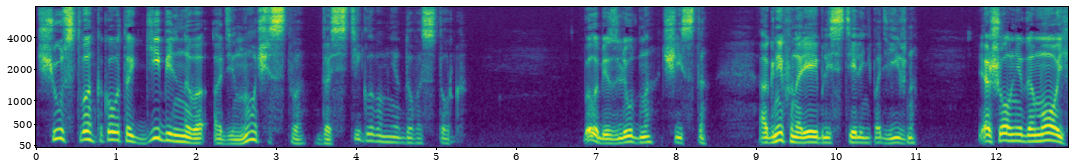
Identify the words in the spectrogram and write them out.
Чувство какого-то гибельного одиночества достигло во мне до восторга. Было безлюдно, чисто огни фонарей блестели неподвижно. Я шел не домой,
